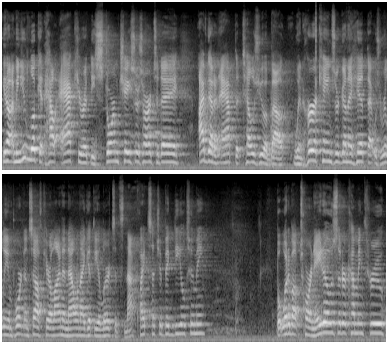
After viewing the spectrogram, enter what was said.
You know, I mean, you look at how accurate these storm chasers are today. I've got an app that tells you about when hurricanes are going to hit. That was really important in South Carolina. Now, when I get the alerts, it's not quite such a big deal to me. But what about tornadoes that are coming through?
